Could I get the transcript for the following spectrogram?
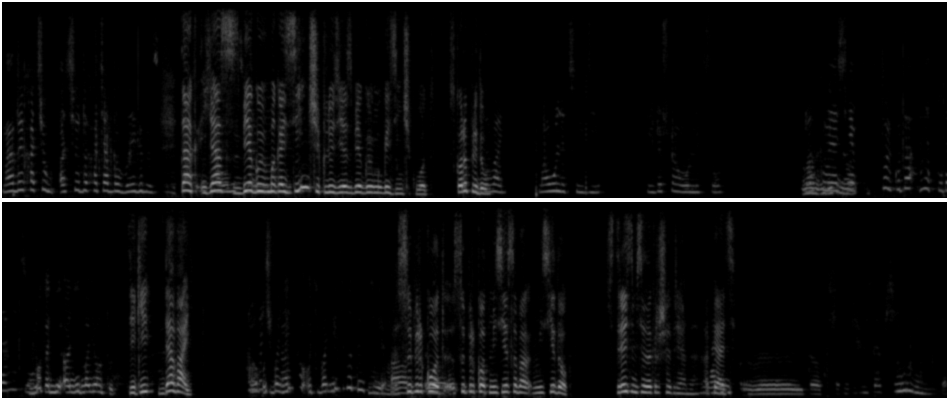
Надо их отсю- отсюда хотя бы выгнать. Так, я сбегаю в магазинчик, люди, я сбегаю в магазинчик, вот. Скоро приду. Давай, на улицу иди. Идешь на улицу. Ладно, Только я себе- на- Стой, куда? Нет, туда нельзя. Вот они, они вдвоем тут. Тики, давай. А, У тебя есть, у тебя есть вот эти? а, Суперкот, э, суперкот, месье собак, месье дог. Встретимся на крыше Адриана. Опять. Так, сейчас напишу сообщение. Я-.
